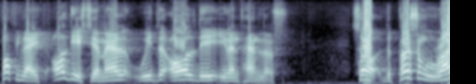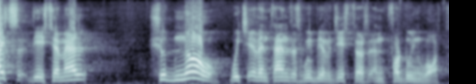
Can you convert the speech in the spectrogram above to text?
populate all the HTML with all the event handlers. So the person who writes the HTML should know which event handlers will be registered and for doing what.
